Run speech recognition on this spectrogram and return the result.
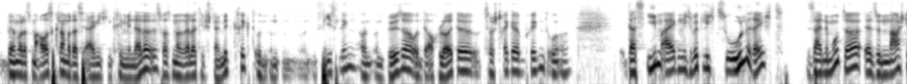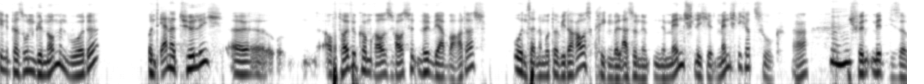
wenn man das mal ausklammert, dass er eigentlich ein Krimineller ist, was man relativ schnell mitkriegt und, und, und ein Fiesling und, und Böser und auch Leute zur Strecke bringt, dass ihm eigentlich wirklich zu Unrecht seine Mutter, also eine nahestehende Person, genommen wurde und er natürlich äh, auf Teufel komm raus rausfinden will, wer war das und seine Mutter wieder rauskriegen will. Also eine, eine menschliche, ein menschlicher Zug. Ja. Mhm. Ich finde, mit dieser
